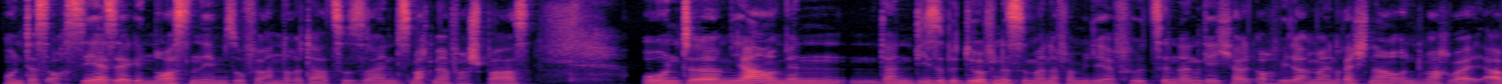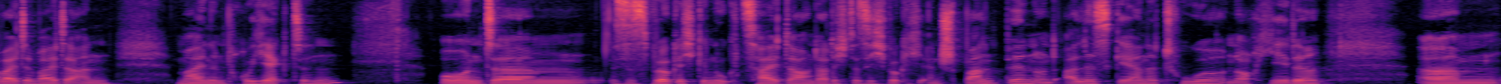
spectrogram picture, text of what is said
und das auch sehr, sehr genossen, eben so für andere da zu sein. Das macht mir einfach Spaß. Und ähm, ja, und wenn dann diese Bedürfnisse meiner Familie erfüllt sind, dann gehe ich halt auch wieder an meinen Rechner und mach, arbeite weiter an meinen Projekten. Und ähm, es ist wirklich genug Zeit da. Und dadurch, dass ich wirklich entspannt bin und alles gerne tue und auch jede, ähm,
